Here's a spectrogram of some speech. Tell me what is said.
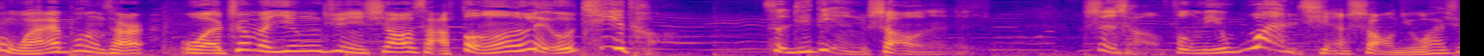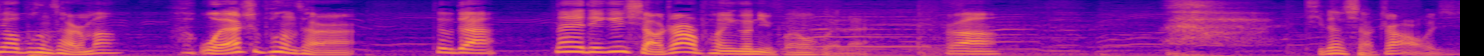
我还碰瓷儿？我这么英俊潇洒、风流倜傥，自己电影少，市场风靡万千少女，我还需要碰瓷儿吗？我要是碰瓷儿，对不对？那也得给小赵碰一个女朋友回来，是吧？哎呀，提到小赵，我这是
